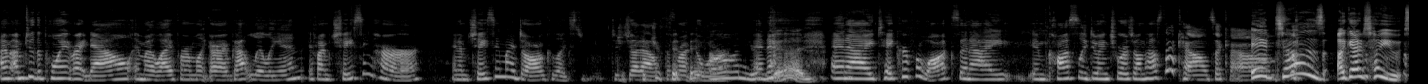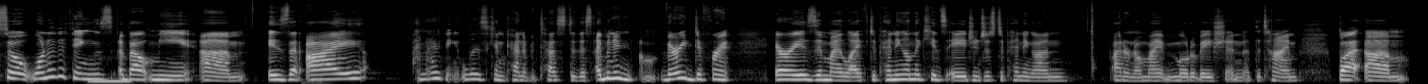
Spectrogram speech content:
I'm, I'm to the point right now in my life where I'm like, all right, I've got Lillian. If I'm chasing her, and I'm chasing my dog who likes to, to jet put out the front door. on, you're and, good. and I take her for walks, and I am constantly doing chores around the house. That counts. That counts. It does. I gotta tell you. So one of the things about me um, is that I, and I think Liz can kind of attest to this. I've been in very different areas in my life, depending on the kid's age and just depending on, I don't know, my motivation at the time. But um,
